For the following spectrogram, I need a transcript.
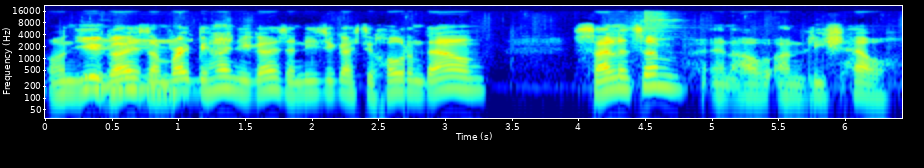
On you guys, I'm right behind you guys. I need you guys to hold him down, silence him, and I'll unleash hell.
